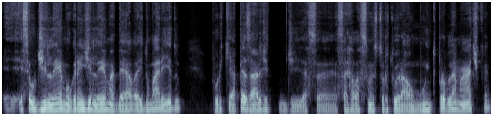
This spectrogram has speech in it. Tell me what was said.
esse é o dilema, o grande dilema dela e do marido, porque apesar de, de essa, essa relação estrutural muito problemática,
